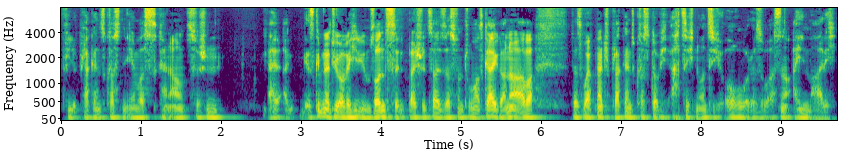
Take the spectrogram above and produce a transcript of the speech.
Viele Plugins kosten irgendwas, keine Ahnung, zwischen äh, es gibt natürlich auch welche, die umsonst sind, beispielsweise das von Thomas Geiger, ne? aber das Webmatch-Plugin kostet, glaube ich, 80, 90 Euro oder sowas, ne? einmalig.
